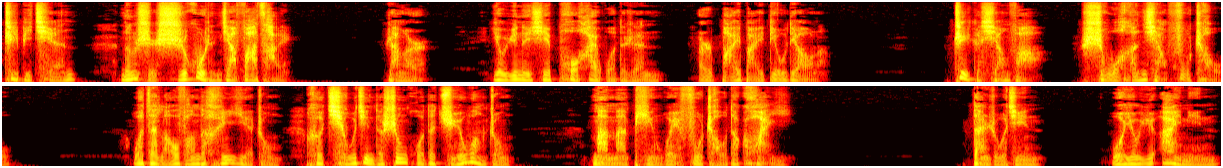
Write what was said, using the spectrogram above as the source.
这笔钱，能使十户人家发财。然而，由于那些迫害我的人，而白白丢掉了。这个想法使我很想复仇。我在牢房的黑夜中和囚禁的生活的绝望中。慢慢品味复仇的快意，但如今，我由于爱您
